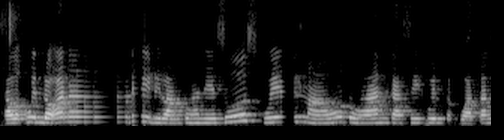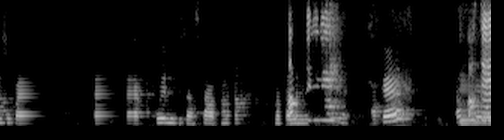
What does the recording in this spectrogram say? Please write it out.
Kalau Queen doa nanti bilang Tuhan Yesus, Queen mau Tuhan kasih Queen kekuatan supaya Queen bisa sama teman-teman. Oke? Oke. Oke.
